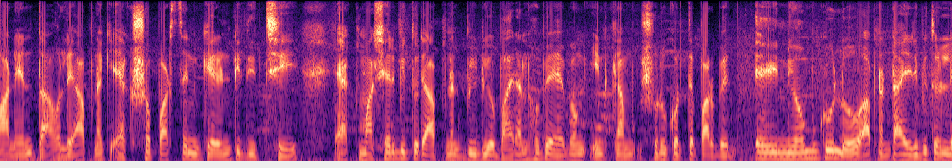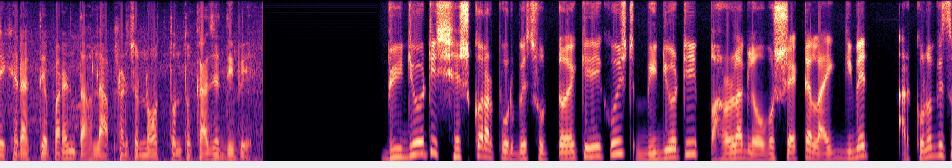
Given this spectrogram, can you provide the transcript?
মানেন, তাহলে আপনাকে একশো পার্সেন্ট গ্যারেন্টি দিচ্ছি এক মাসের ভিতরে আপনার ভিডিও ভাইরাল হবে এবং ইনকাম শুরু করতে পারবেন। এই নিয়মগুলো আপনার ডায়েরির ভিতরে লিখে রাখতে পারেন, তাহলে আপনার জন্য অত্যন্ত কাজে দিবে। ভিডিওটি শেষ করার পূর্বে ছোট্ট একটি রিকোয়েস্ট ভিডিওটি ভালো লাগলে অবশ্যই একটা লাইক দিবেন, আর কোনো কিছু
